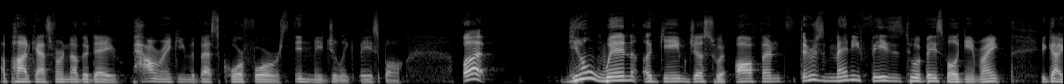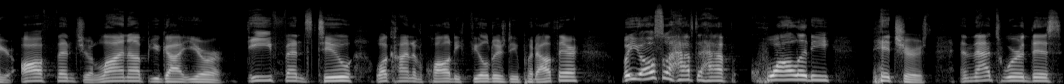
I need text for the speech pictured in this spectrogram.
a podcast for another day, power ranking the best core fours in Major League Baseball. But you don't win a game just with offense. There's many phases to a baseball game, right? You got your offense, your lineup, you got your defense too. What kind of quality fielders do you put out there? But you also have to have quality pitchers. And that's where this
